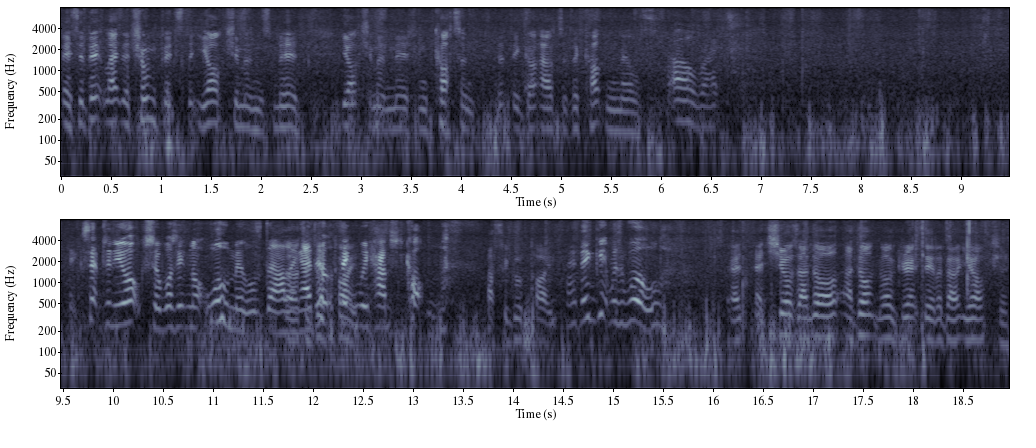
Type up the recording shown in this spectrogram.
It's a bit like the trumpets that Yorkshiremen's made. Yorkshiremen made from cotton that they got out of the cotton mills. Oh, right. Except in Yorkshire, was it not wool mills, darling? I don't think we had cotton. That's a good point. I think it was wool. It, it shows I know I don't know a great deal about Yorkshire.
